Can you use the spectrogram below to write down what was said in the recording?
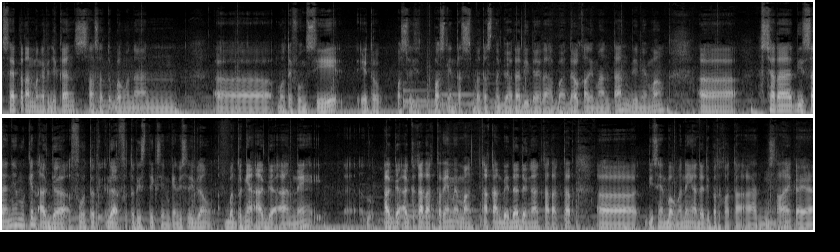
saya pernah mengerjakan salah satu bangunan uh, multifungsi itu pos, pos lintas batas negara di daerah Badau Kalimantan di memang uh, secara desainnya mungkin agak futur agak futuristik sih mungkin bisa dibilang bentuknya agak aneh agak agak karakternya memang akan beda dengan karakter uh, desain bangunan yang ada di perkotaan. Misalnya kayak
